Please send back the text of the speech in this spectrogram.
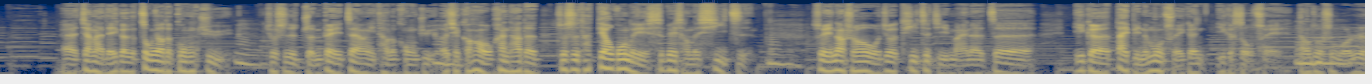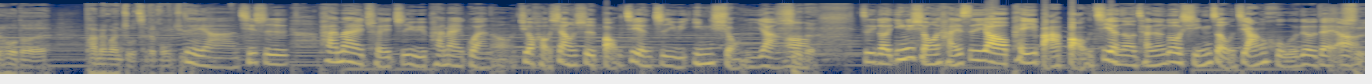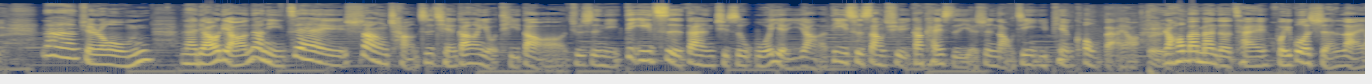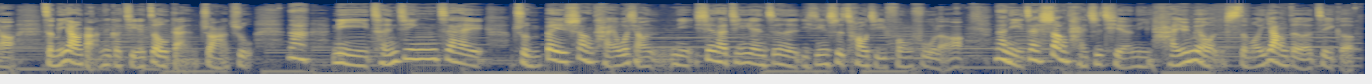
呃，将来的一个重要的工具，嗯，就是准备这样一套的工具，嗯、而且刚好我看它的，就是它雕工的也是非常的细致，嗯，所以那时候我就替自己买了这一个带柄的木锤跟一个手锤，当做是我日后的拍卖官主持的工具。对呀、啊，其实拍卖锤之于拍卖官哦，就好像是宝剑之于英雄一样哦。是的。这个英雄还是要配一把宝剑呢，才能够行走江湖，对不对啊？是。那显荣，我们来聊一聊。那你在上场之前，刚刚有提到啊，就是你第一次，但其实我也一样啊，第一次上去，刚开始也是脑筋一片空白啊，对。然后慢慢的才回过神来啊，怎么样把那个节奏感抓住？那你曾经在准备上台，我想你现在经验真的已经是超级丰富了啊。那你在上台之前，你还有没有什么样的这个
